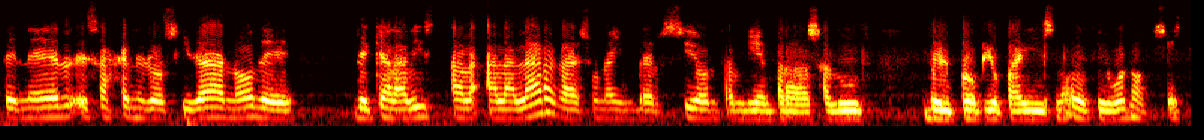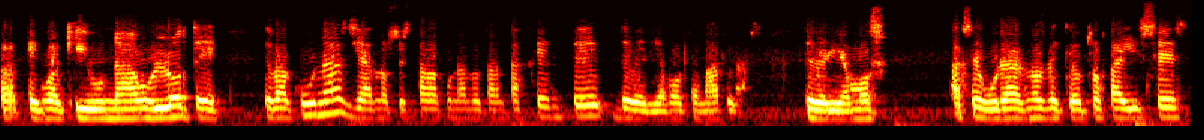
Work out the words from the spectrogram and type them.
tener esa generosidad ¿no? de, que a la, vista, a, la, larga es una inversión también para la salud del propio país. ¿no? decir, bueno, tengo aquí una, un lote de vacunas, ya no se está vacunando tanta gente, deberíamos tomarlas. Deberíamos asegurarnos de que otros países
